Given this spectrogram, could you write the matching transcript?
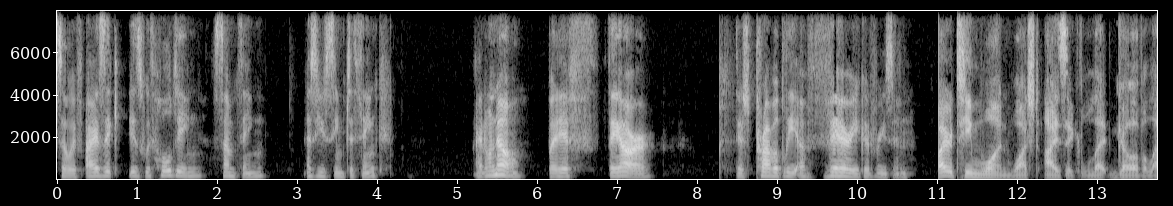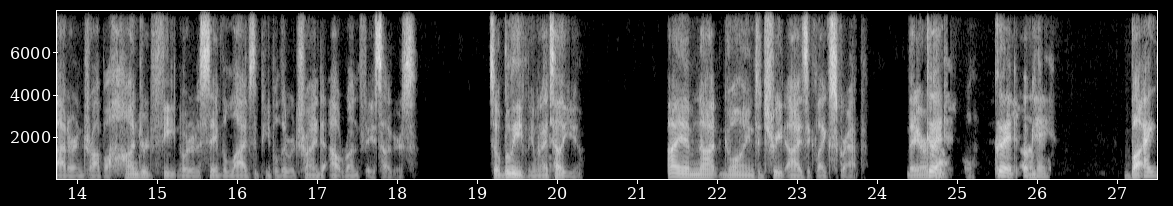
So if Isaac is withholding something, as you seem to think, I don't know. But if they are, there's probably a very good reason. Fire Team One watched Isaac let go of a ladder and drop a hundred feet in order to save the lives of people that were trying to outrun facehuggers. So believe me when I tell you, I am not going to treat Isaac like scrap. They are Good. valuable. Good. Okay. But I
